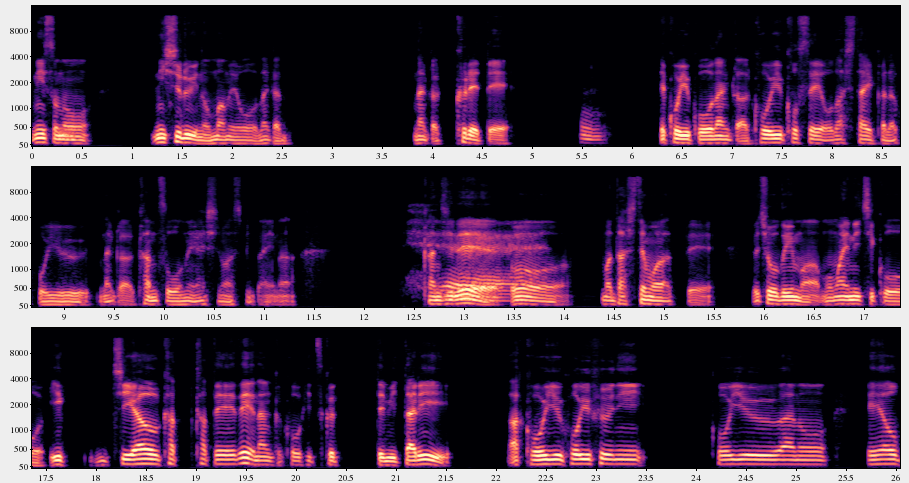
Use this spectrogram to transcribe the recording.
にその、二種類の豆をなんか、なんかくれて、うん。で、こういうこうなんか、こういう個性を出したいから、こういうなんか感想をお願いしますみたいな感へじで、うえ。ん、まあ出してもらって、で、ちょうど今、もう毎日こう、い、違うか家庭でなんかコーヒー作ってみたり、あ、こういう、こういう風に、こういう、あの、エア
